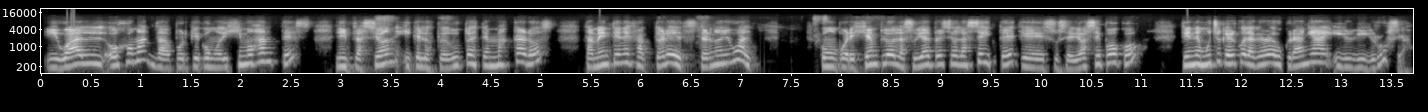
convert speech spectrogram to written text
Igual, ojo Magda, porque como dijimos antes, la inflación y que los productos estén más caros también tiene factores externos igual como por ejemplo la subida del precio del aceite que sucedió hace poco, tiene mucho que ver con la guerra de Ucrania y, Rusia.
